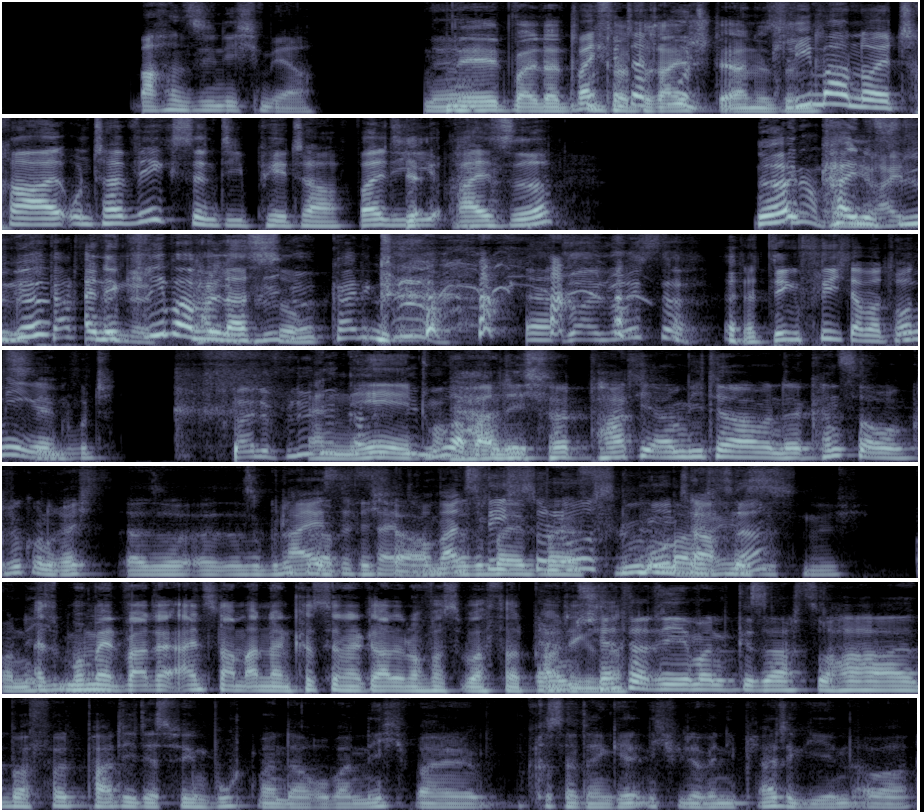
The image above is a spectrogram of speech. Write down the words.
Machen sie nicht mehr. Nee. Nee, weil ich unter drei gut. Sterne sind. Klimaneutral unterwegs sind die, Peter, weil die Reise, ne, Genau, keine die Reise Flüge, stattfindet. Klimabelastung. Keine Flüge, keine Klima. So einfach ist das. Das Ding fliegt aber Mega trotzdem. gut. Keine Flüge, Ja, keine nee, Klima. du aber Ja, die nicht. Third-Party-Anbieter, und da kannst du auch Glück und Recht, also, also Glück oder Pech Reisezeitraum. haben. Wann also fliegst du los? Flügen Montag, ne? das nicht. Also. Moment, warte, eins nach dem anderen. Christian hat gerade noch was über Third Ja, Party Im Chat gesagt. hatte jemand gesagt, so haha, über Third Party, deswegen bucht man darüber nicht, weil du kriegst halt dein Geld nicht wieder, wenn die pleite gehen, aber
